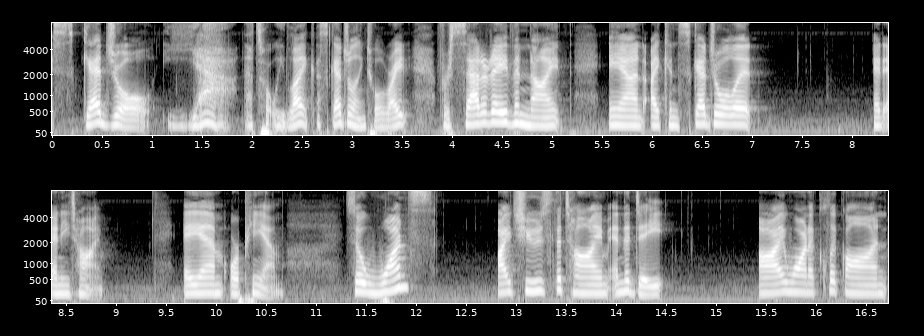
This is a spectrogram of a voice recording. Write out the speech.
schedule. Yeah, that's what we like a scheduling tool, right? For Saturday the 9th. And I can schedule it at any time, AM or PM. So once I choose the time and the date, I want to click on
